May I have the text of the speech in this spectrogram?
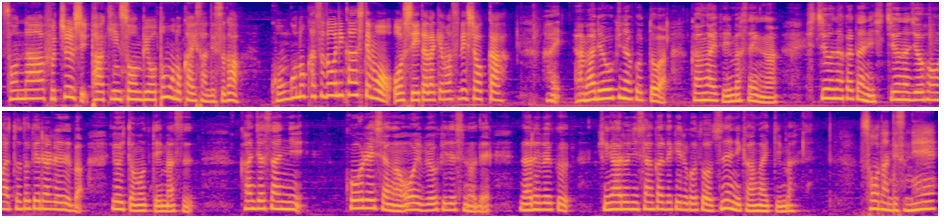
そんな府中市パーキンソン病友の会さんですが、今後の活動に関してもお教えいただけますでしょうか？はい。あまり大きなことは考えていませんが、必要な方に必要な情報が届けられれば良いと思っています。患者さんに高齢者が多い病気ですので、なるべく気軽に参加できることを常に考えています。そうなんですね。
